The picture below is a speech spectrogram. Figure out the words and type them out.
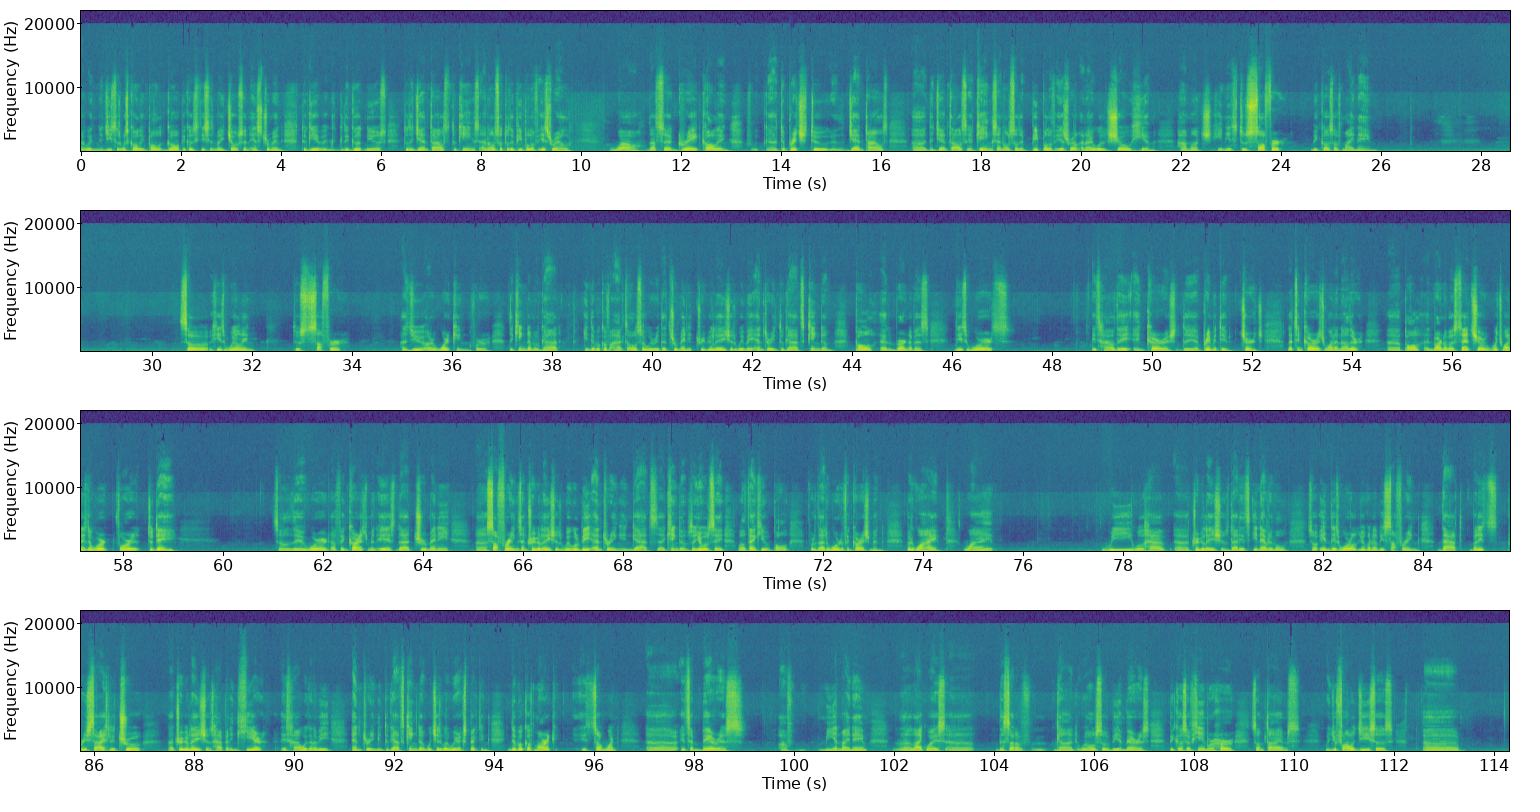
uh, when Jesus was calling Paul, Go, because this is my chosen instrument to give the good news to the Gentiles, to kings, and also to the people of Israel. Wow, that's a great calling uh, to preach to Gentiles, uh, the Gentiles, uh, kings, and also the people of Israel, and I will show him how much he needs to suffer because of my name. So he's willing to suffer as you are working for the kingdom of God. In the book of Acts, also, we read that through many tribulations we may enter into God's kingdom. Paul and Barnabas, these words is how they encourage the uh, primitive church. Let's encourage one another uh, Paul and Barnabas said, Sure, which one is the word for today? So the word of encouragement is that through many uh, sufferings and tribulations, we will be entering in God's uh, kingdom. So you will say, Well, thank you, Paul, for that word of encouragement. But why? Why we will have uh, tribulations? That is inevitable. So in this world, you're going to be suffering that, but it's precisely true uh, tribulations happening here is how we're going to be entering into God's kingdom, which is what we're expecting. In the book of Mark, it's someone uh, it's embarrassed of me and my name. Uh, likewise, uh, the Son of God will also be embarrassed because of him or her. Sometimes, when you follow Jesus, uh,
